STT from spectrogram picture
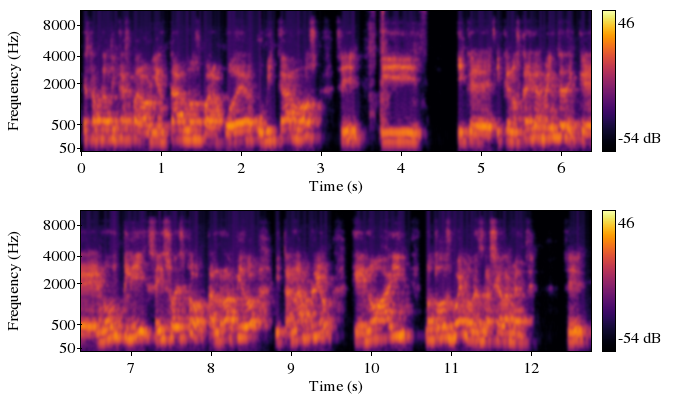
esta plática es para orientarnos, para poder ubicarnos, ¿sí? Y, y que, y que nos caiga el 20 de que en un clic se hizo esto tan rápido y tan amplio que no hay, no todo es bueno, desgraciadamente. ¿sí?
